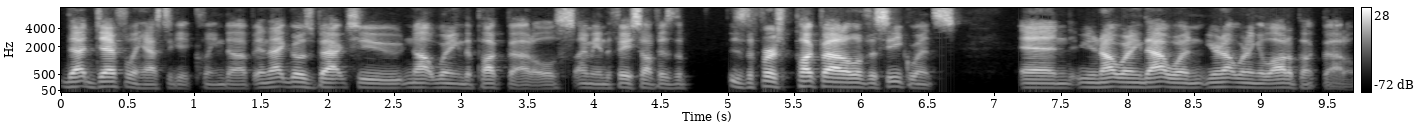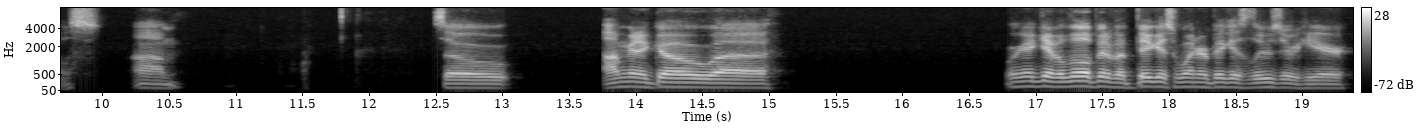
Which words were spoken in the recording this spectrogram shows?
that definitely has to get cleaned up. And that goes back to not winning the puck battles. I mean, the face-off is the is the first puck battle of the sequence. And you're not winning that one, you're not winning a lot of puck battles. Um so I'm gonna go uh we're gonna give a little bit of a biggest winner, biggest loser here.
